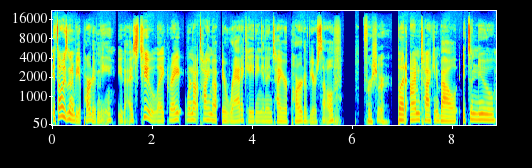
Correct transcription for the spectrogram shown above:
it's always going to be a part of me, you guys, too. Like, right? We're not talking about eradicating an entire part of yourself, For sure. but I'm talking about it's a new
